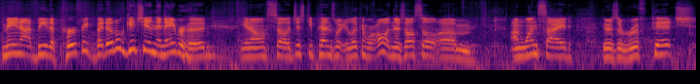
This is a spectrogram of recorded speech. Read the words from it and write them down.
may not be the perfect, but it'll get you in the neighborhood, you know, so it just depends what you're looking for. Oh, and there's also, um, on one side, there's a roof pitch,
